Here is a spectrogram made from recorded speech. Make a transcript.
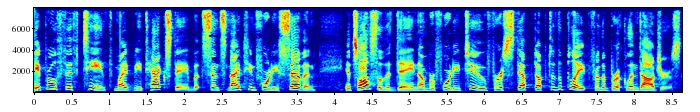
April 15th might be tax day, but since 1947, it's also the day number 42 first stepped up to the plate for the Brooklyn Dodgers.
